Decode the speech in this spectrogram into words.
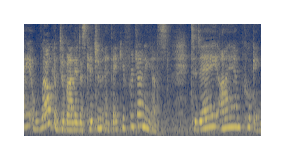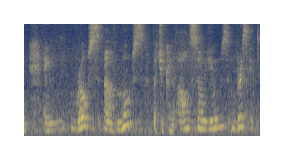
Hi, welcome to Bonita's Kitchen and thank you for joining us. Today I am cooking a roast of moose, but you can also use brisket.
